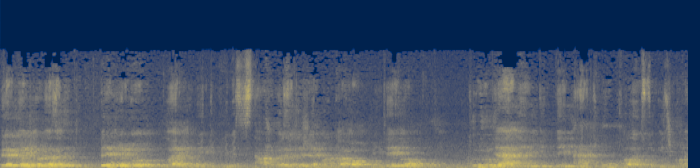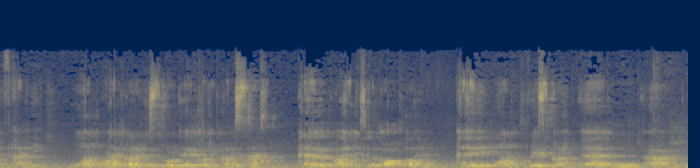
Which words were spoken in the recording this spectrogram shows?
Percolator does it. Percolator likely we implement snapshot isolation on top of. To do that, they, they add two columns to each column family. One white column to store the commit timestamps, another column is a log column, and then they want phrase commit uh, to, uh, to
